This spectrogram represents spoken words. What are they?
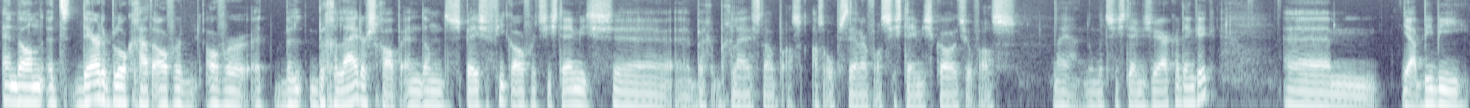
En dan het derde blok gaat over, over het be- begeleiderschap. En dan specifiek over het systemisch eh, be- begeleiderschap als, als opsteller of als systemisch coach of als, nou ja, noem het systemisch werker, denk ik. Ehm, ja, Bibi,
